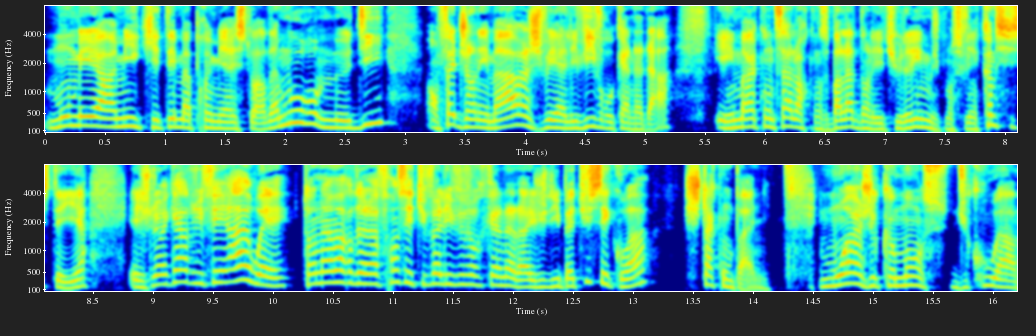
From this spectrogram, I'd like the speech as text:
Mon meilleur ami, qui était ma première histoire d'amour, me dit En fait, j'en ai marre, je vais aller vivre au Canada. Et il me raconte ça alors qu'on se balade dans les Tuileries, mais je m'en souviens comme si c'était hier. Et je le regarde, je lui fais Ah ouais, t'en as marre de la France et tu vas aller vivre au Canada. Et je lui dis Bah, tu sais quoi Je t'accompagne. Moi, je commence du coup à,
